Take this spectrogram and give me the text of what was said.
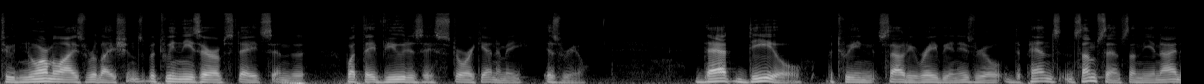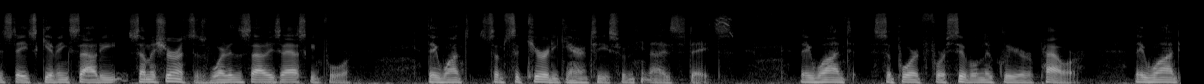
to normalize relations between these Arab states and the, what they viewed as a historic enemy, Israel. That deal between Saudi Arabia and Israel depends in some sense on the United States giving Saudi some assurances. What are the Saudis asking for? They want some security guarantees from the United States. They want support for civil nuclear power. They want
